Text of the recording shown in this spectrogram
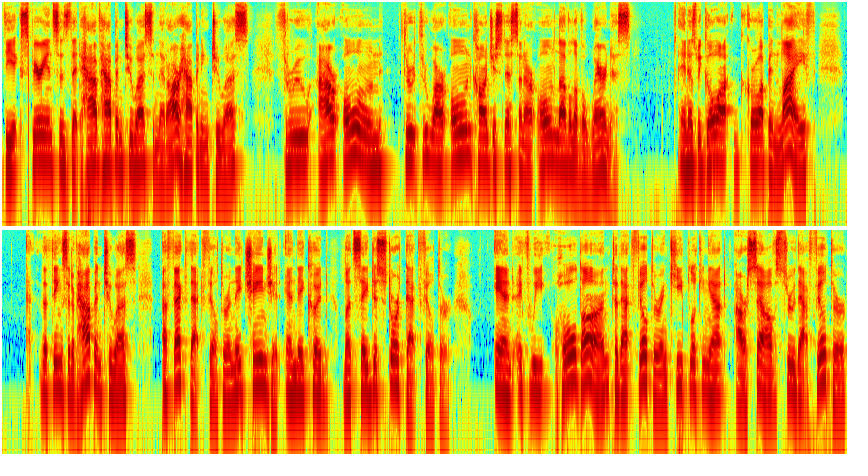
the experiences that have happened to us and that are happening to us through our own through through our own consciousness and our own level of awareness. And as we go on grow up in life, the things that have happened to us affect that filter and they change it and they could let's say distort that filter and if we hold on to that filter and keep looking at ourselves through that filter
